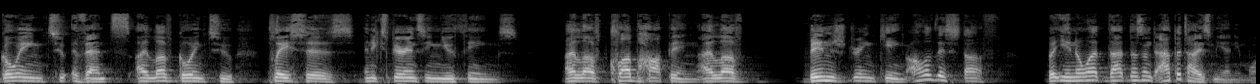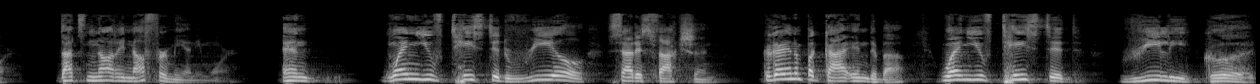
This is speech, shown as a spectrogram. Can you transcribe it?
going to events. I loved going to places and experiencing new things. I loved club hopping. I loved binge drinking, all of this stuff. But you know what? That doesn't appetize me anymore. That's not enough for me anymore. And when you've tasted real satisfaction, kagaya ng pagkain, di ba? When you've tasted really good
